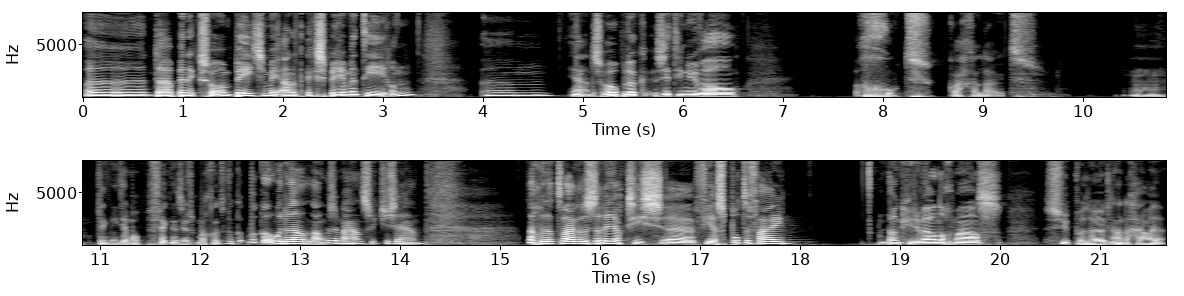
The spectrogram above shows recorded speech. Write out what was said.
Uh, daar ben ik zo een beetje mee aan het experimenteren. Um, ja, dus hopelijk zit hij nu wel goed qua geluid. Mm, ik denk niet helemaal perfect natuurlijk, maar goed, we, komen er wel langzaamaan zoetjes aan. Nou goed, dat waren dus de reacties uh, via Spotify. Dank jullie wel nogmaals. Superleuk. Nou, dan gaan we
